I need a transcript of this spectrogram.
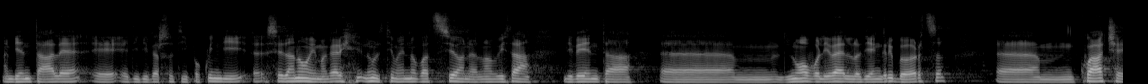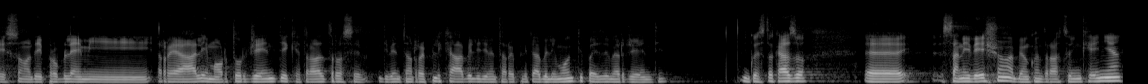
ambientale e, e, di diverso tipo. Quindi eh, se da noi magari l'ultima innovazione, la novità diventa ehm, il nuovo livello di Angry Birds, ehm, qua ci sono dei problemi reali, molto urgenti, che tra l'altro se diventano replicabili, diventano replicabili in molti paesi emergenti. In questo caso eh, Sunivation abbiamo incontrato in Kenya,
